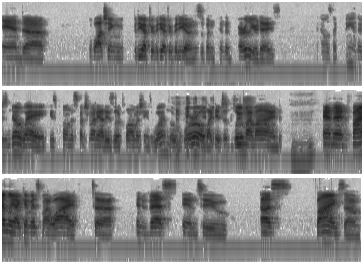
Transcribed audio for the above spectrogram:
and uh, watching video after video after video, and this is when in the earlier days. And I was like, man, there's no way he's pulling this much money out of these little claw machines. What in the world? like it just blew my mind. hmm And then finally, I convinced my wife to invest into us buying some.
